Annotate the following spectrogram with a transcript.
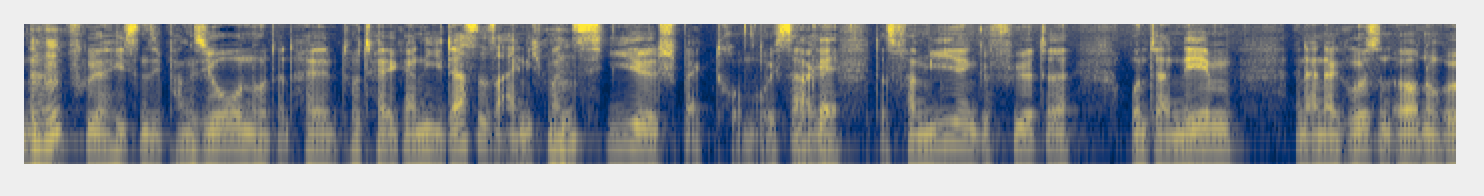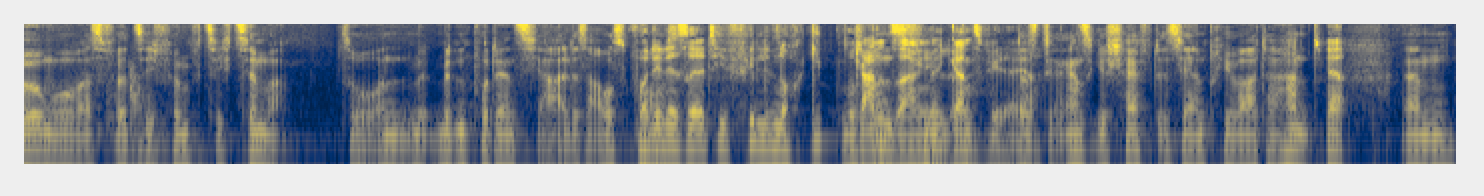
ne? mhm. früher hießen sie Pensionen, Hotel, Hotel Garni, das ist eigentlich mein mhm. Zielspektrum, wo ich sage, okay. das familiengeführte Unternehmen in einer Größenordnung irgendwo was 40, 50 Zimmer. So, und mit, mit dem Potenzial des Ausbaus. Von denen es relativ viele noch gibt, muss ganz man sagen. Ne? Viele. Ganz viele, ja. Das ganze Geschäft ist ja in privater Hand. Ja. Ähm,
